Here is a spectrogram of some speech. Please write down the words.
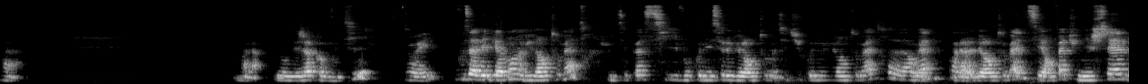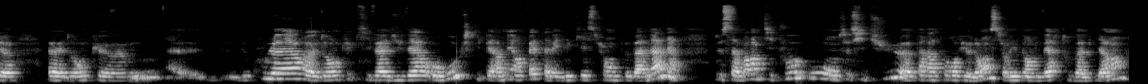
Voilà. Voilà. Donc déjà comme outil. Oui. Vous avez également le violentomètre. Je ne sais pas si vous connaissez le violentomètre, si tu connais le violentomètre, euh, Armel? Voilà, le violentomètre, c'est en fait une échelle euh, donc de couleur euh, donc qui va du vert au rouge, qui permet en fait avec des questions un peu banales de savoir un petit peu où on se situe euh, par rapport aux violences. Si on est dans le vert, tout va bien.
